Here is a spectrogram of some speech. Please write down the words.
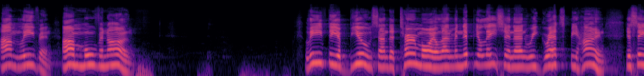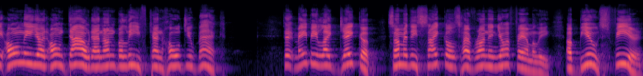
I'm leaving. I'm moving on. Leave the abuse and the turmoil and manipulation and regrets behind. You see, only your own doubt and unbelief can hold you back. Maybe like Jacob, some of these cycles have run in your family abuse, fear,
